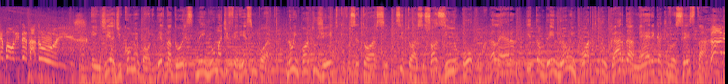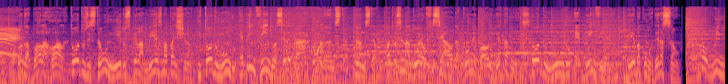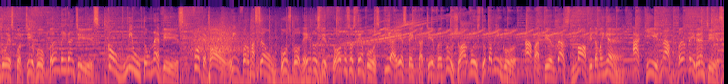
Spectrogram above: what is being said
Comebol Libertadores. Em dia de Comebol Libertadores, nenhuma diferença importa. Não importa o jeito que você torce, se torce sozinho ou com a galera, e também não importa o lugar da América que você está. Dale! Quando a bola rola, todos estão unidos pela mesma paixão. E todo mundo é bem-vindo a celebrar com a Amstel. Amstel, patrocinadora oficial da Comebol Libertadores. Todo mundo é bem-vindo. Beba com moderação. Domingo Esportivo Bandeirantes, com Milton Neves. Futebol, informação, os boleiros de todos os tempos e a expectativa dos jogos do domingo, a partir das nove da manhã, aqui na Bandeirantes.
